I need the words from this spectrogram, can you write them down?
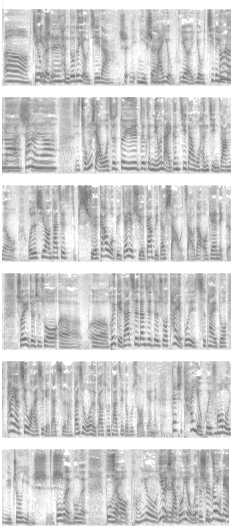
啊，这也 yogurt 是。很多都有机的。啊。是你你是买有有有机的优当然啦、当然啊，从小我是对于这个牛奶跟鸡蛋我很紧张的、哦，我就希望他吃雪糕，我比较雪糕比较少找到 organic 的，所以就是说呃呃会给他吃，但是就是说他也不会吃太多，他要吃我还是给他吃了，但是我也告诉他这个不是 organic 的，但是他也会 follow 宇宙饮食，嗯不会不会不会。小朋友因为小朋友，我就是尽量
